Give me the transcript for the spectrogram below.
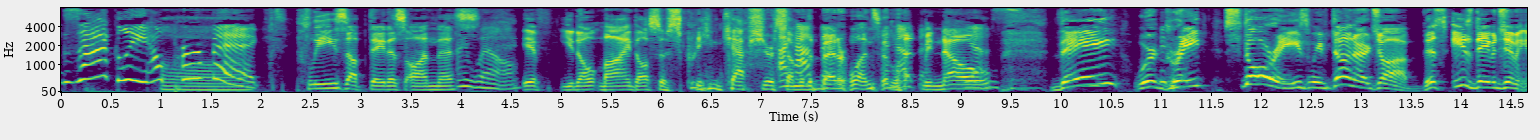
Exactly. How perfect. please update us on this. I will. If you don't mind, also screen capture some of the been. better ones and let me know. Yes. They were great stories. We've done our job. This is David Jimmy.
